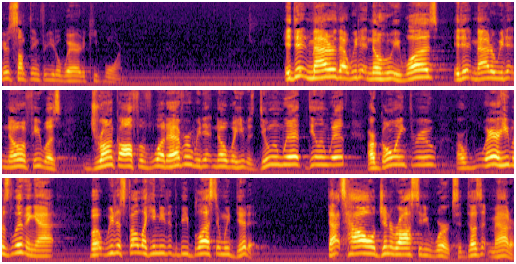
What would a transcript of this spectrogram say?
Here's something for you to wear to keep warm. It didn't matter that we didn't know who he was. It didn't matter we didn't know if he was drunk off of whatever. We didn't know what he was doing with, dealing with, or going through, or where he was living at. But we just felt like he needed to be blessed, and we did it. That's how generosity works. It doesn't matter.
